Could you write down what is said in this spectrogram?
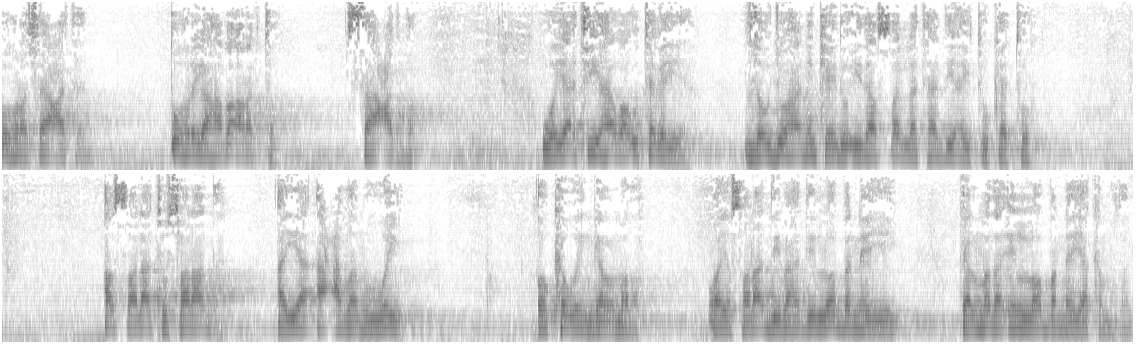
uhra saacatan uhriga haba aragto saacadba wayatiiha waa u tegaya zawjuha ninkeedu idaa sallat haddii ay tukato asalaatu salaada ayaa acdamu weyn oo ka weyn galmada galmada in loo banneeya ka mudan.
